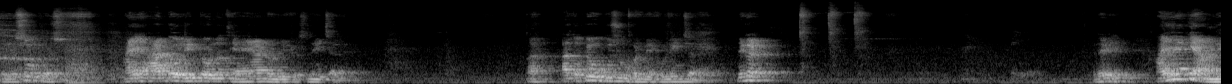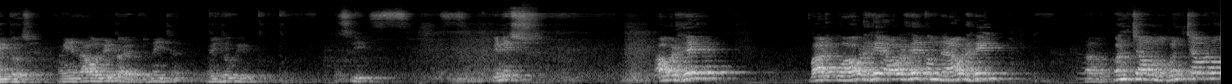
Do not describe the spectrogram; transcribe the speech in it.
ચલો શું કરશું? અહીંયા આડો લીટો નથી, અહીંયા આડો લીટો નહીં ચાલે. આ તો કેવું પૂછવું પડે નાખ્યું નહીં ચાલે. નીકળ. રેડી અહીંયા ક્યાં આમ લીધો છે? અહીંયા આવો લીધો આવ્યો ચાલે. વૈધું કયું સી. ફિનિશ આવડે બાળકો, આવડે આવડે તમને, આવડે હાલો, પંચાવનો પંચાવનો.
